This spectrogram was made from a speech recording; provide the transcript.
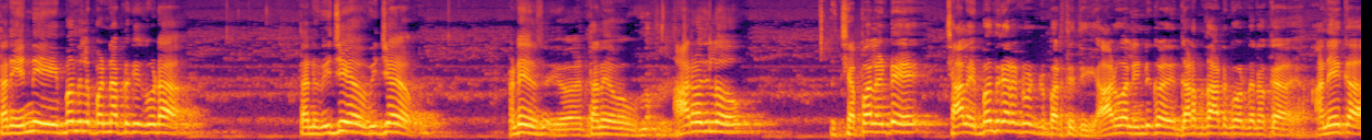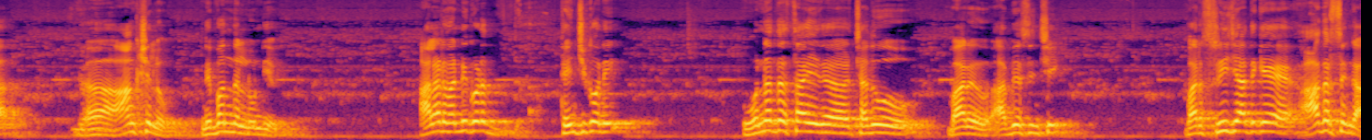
తను ఎన్ని ఇబ్బందులు పడినప్పటికీ కూడా తన విద్య విద్య అంటే తను ఆ రోజులో చెప్పాలంటే చాలా ఇబ్బందికరమైనటువంటి పరిస్థితి. ఆడవాళ్ళు ఇంటికి గడప దాటకూడదని ఒక అనేక ఆంక్షలు నిబంధనలు ఉండేవి. అలాంటివన్నీ కూడా తెంచుకొని ఉన్నత స్థాయి చదువు వారు అభ్యసించి వారు స్త్రీ జాతికే ఆదర్శంగా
